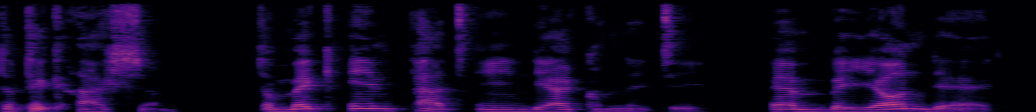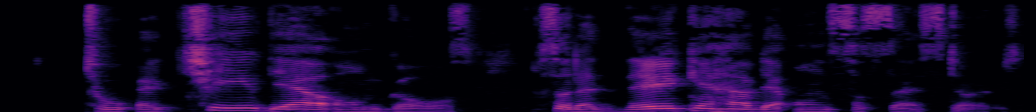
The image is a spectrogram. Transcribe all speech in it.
to take action, to make impact in their community, and beyond that, to achieve their own goals so that they can have their own success stories.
